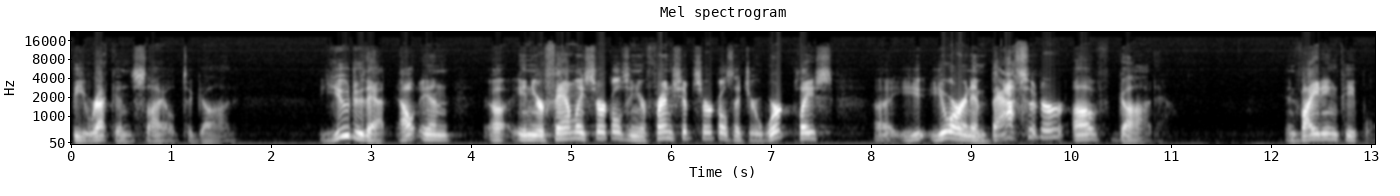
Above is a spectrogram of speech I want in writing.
Be reconciled to God. You do that out in, uh, in your family circles, in your friendship circles, at your workplace. Uh, you, you are an ambassador of God, inviting people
